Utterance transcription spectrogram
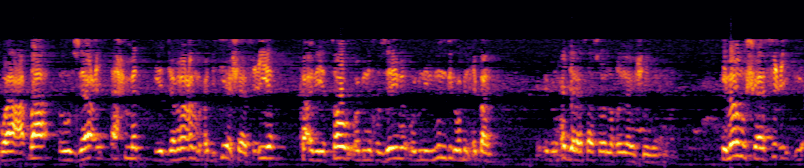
Waa cadaa awsaaci axmed iyo jamaaca muxadisiya shaaficiya ka abi thawr wabni khuseyma wabni lmundir wabni xibaan ibnu xajara saa soo naqlilayo sheegay imaamu shaafici iyo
